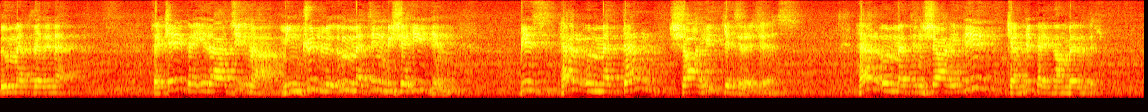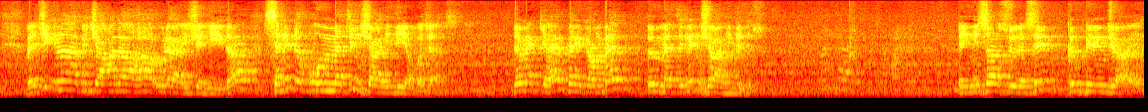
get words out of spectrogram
Ümmetlerine. Fekeyfe izâ ci'nâ min kulli ümmetin bi şehidin biz her ümmetten şahit getireceğiz. Her ümmetin şahidi kendi peygamberidir. Ve ci'na bike ala haulâi şehîdâ. Seni de bu ümmetin şahidi yapacağız. Demek ki her peygamber ümmetinin şahididir. E, Nisa suresi 41. ayet.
